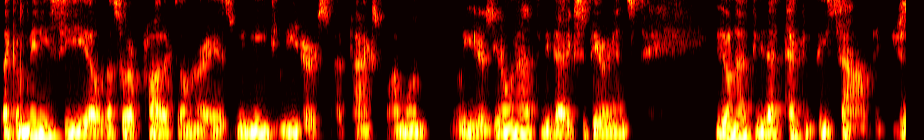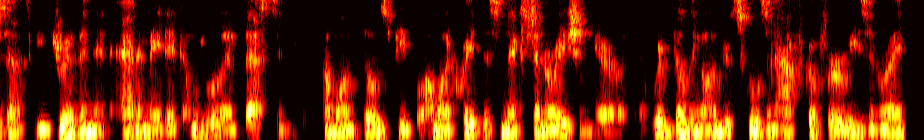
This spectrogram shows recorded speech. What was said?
like a mini CEO, that's what a product owner is. We need leaders at Paxful. I want leaders. You don't have to be that experienced you don't have to be that technically sound. You just have to be driven and animated, and we will invest in you. I want those people. I want to create this next generation here. Like, we're building 100 schools in Africa for a reason, right?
